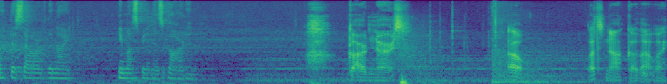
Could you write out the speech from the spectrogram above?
At this hour of the night, he must be in his garden. Gardeners. Oh. Let's not go that way.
